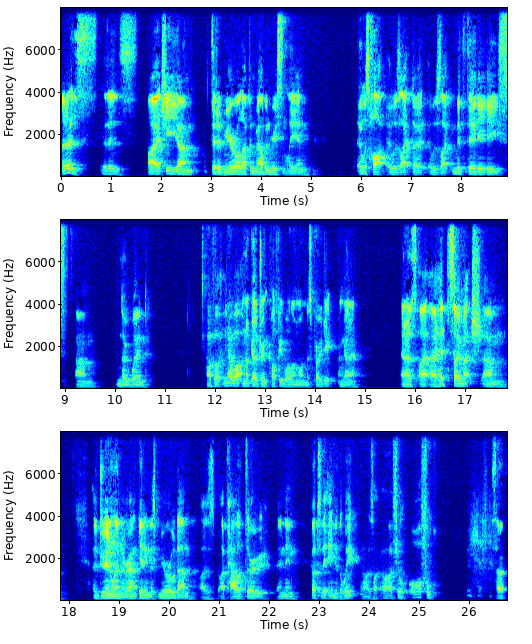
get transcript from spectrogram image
It is. It is. I actually um, did a mural up in Melbourne recently, and it was hot. It was like the it was like mid thirties, um, no wind. I thought, you know what? I'm not going to drink coffee while I'm on this project. I'm going to, and I was I, I had so much um, adrenaline around getting this mural done. I was I powered through, and then got to the end of the week and I was like, oh, I feel awful. So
